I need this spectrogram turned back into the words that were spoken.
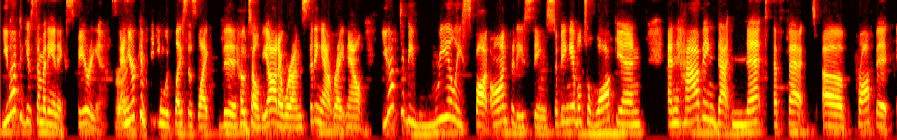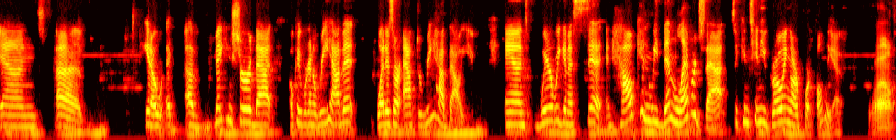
you have to give somebody an experience. Right. and you're competing with places like the hotel viata where i'm sitting at right now. You have to be really spot on for these things. So being able to walk in and having that net effect of profit and uh, you know of making sure that okay we're going to rehab it. What is our after rehab value? And where are we going to sit? And how can we then leverage that to continue growing our portfolio Wow,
